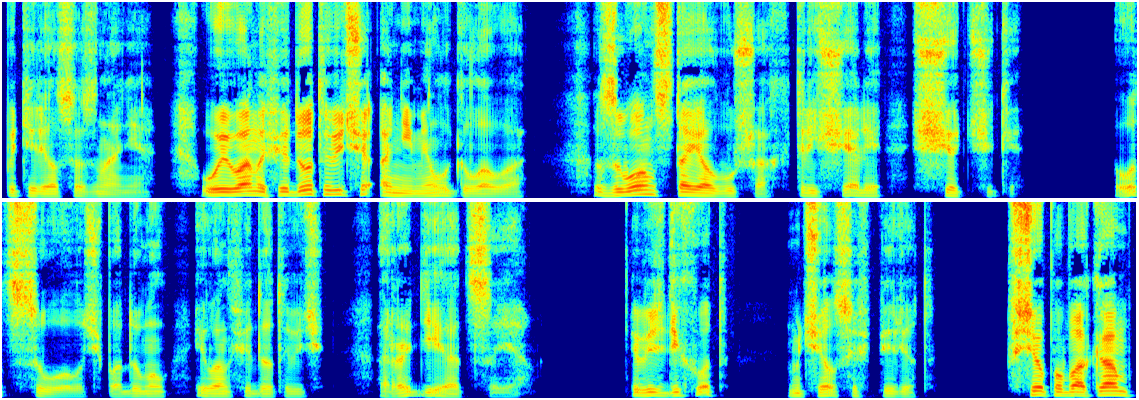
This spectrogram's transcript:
потерял сознание. У Ивана Федотовича онемела голова. Звон стоял в ушах, трещали счетчики. «Вот сволочь», — подумал Иван Федотович, — «радиация». Вездеход мчался вперед. Все по бокам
